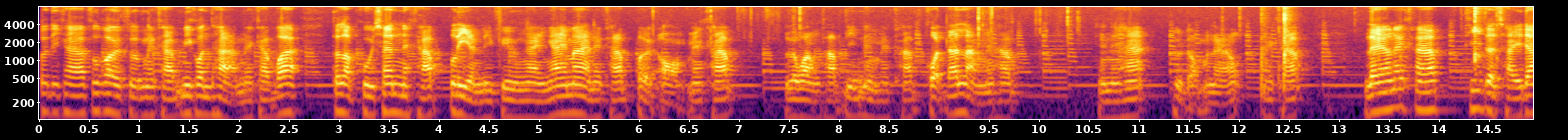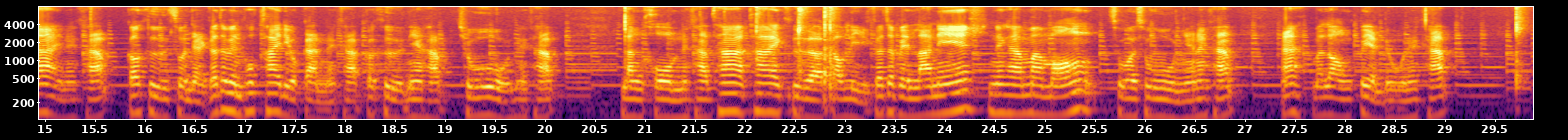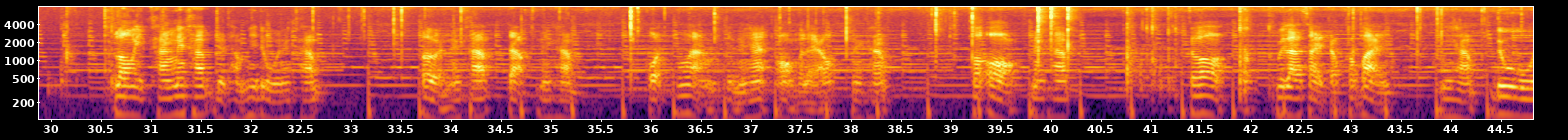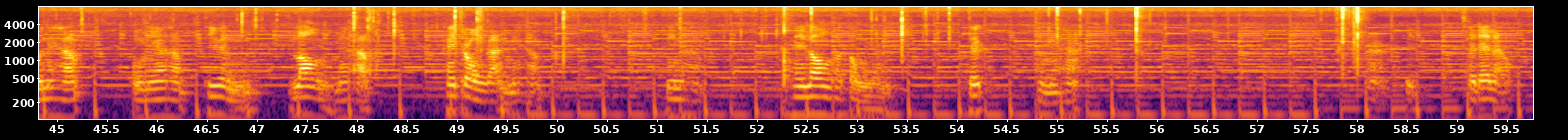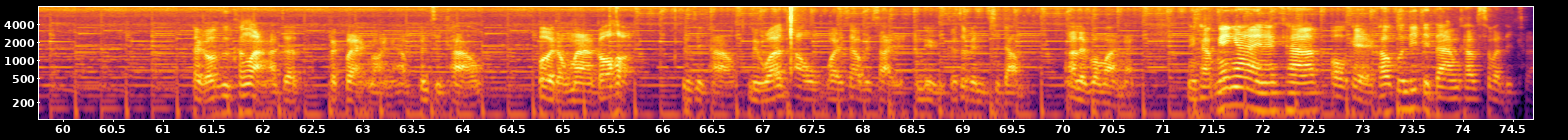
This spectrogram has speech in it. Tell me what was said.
สวัสดีครับฟุกบอยฟลุกนะครับ มีคนถามนะครับว่าตลับคูชั่นนะครับ เปลี่ยนรีฟิลไงง่ายมากนะครับ เปิดออกนะครับ ระวังพับนิดนึงนะครับ กดด้านหลังนะครับ เห็นไหมฮะหลุดออกมาแล้วนะครับ แล้วนะครับที่จะใช้ได้นะครับ ก็คือส่วนใหญ่ก็จะเป็นพวกค่ายเดียวกันนะครับ ก็คือเนี่ยครับชูนะครับลังโคมนะครับ ถ้าค่ายเครือเกาหลีก็จะเป็นลาเนชนะครับมามองซัวซูอย่างเงี้ยนะครับอะมาลองเปลี่ยนดูนะครับ ลองอีกครั้งนะครับ เดี๋ยวทำให้ดูนะครับ เปิดนะครับ จับนะครับ กดข้างหลังเห็นไหมฮะ ออกมาแล้วนะครับ พอออกนะครับ ก็เวลาใส่กลับเข้าไปนะครับ ดูนะครับ ตรงนี้ครับที่เป็นร่องนะครับ ให้ตรงกันนะครับ นี่นะครับ ให้ร่องเขาตรงกันตึ๊กเห็นไหมฮะอ่าปิดใช้ได้แล้ว แต่ก็คือข้างหลังอาจจะแปลกๆหน่อยนะครับ เป็นสีขาว เปิดออกมาก็เป็นสีขาว หรือว่าเอาไวเซลไปใส่อันอื่นก็จะเป็นสีดำอะไรประมาณนั้นนะครับ ง่ายๆนะครับ โอเค ขอบคุณที่ติดตามครับ สวัสดีครับ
